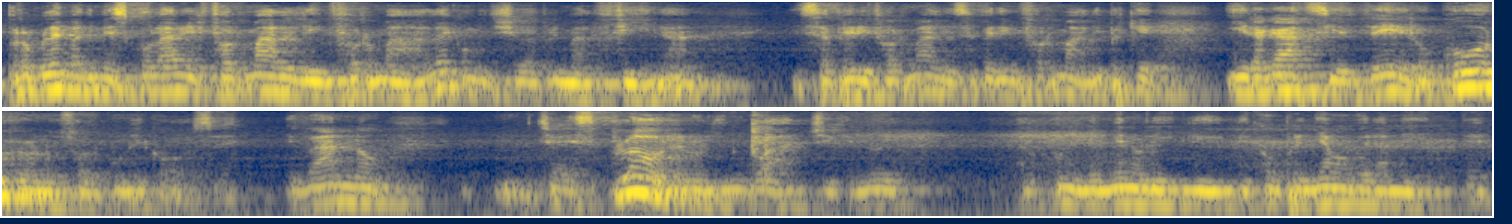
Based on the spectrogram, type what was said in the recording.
problema di mescolare il formale e l'informale, come diceva prima Alfina, i saperi formali e i saperi informali, perché i ragazzi, è vero, corrono su alcune cose e vanno, cioè esplorano linguaggi che noi alcuni nemmeno li, li, li comprendiamo veramente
